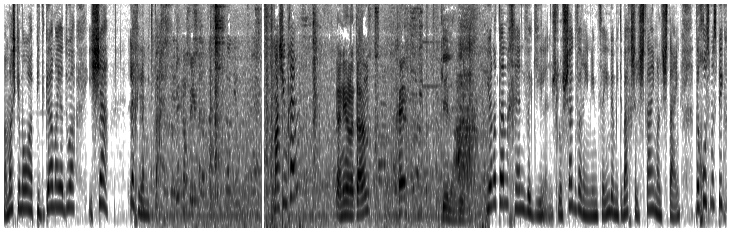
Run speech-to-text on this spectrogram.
ממש כמו הפתגם הידוע, אישה לכי למטבח. מה שמכם? אני יונתן. חן. גילן, גילן. יונתן, חן וגילן, שלושה גברים נמצאים במטבח של שתיים על שתיים, דחוס מספיק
